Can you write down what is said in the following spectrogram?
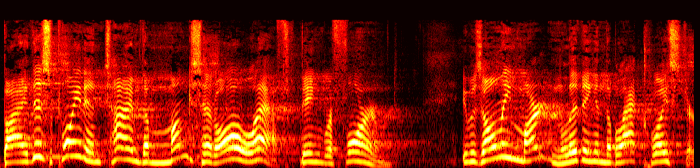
By this point in time, the monks had all left, being reformed. It was only Martin living in the black cloister,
